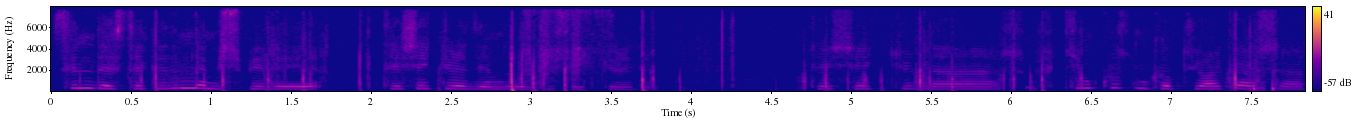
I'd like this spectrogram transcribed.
Seni destekledim demiş biri. Teşekkür ederim. Dur teşekkür ederim. Teşekkürler. Üf, kim kusmuk atıyor arkadaşlar?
